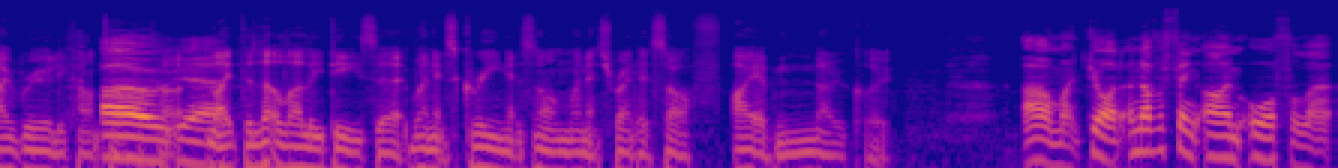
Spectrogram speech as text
I really can't tell. Oh, the yeah. Like the little LEDs that when it's green it's on, when it's red it's off. I have no clue. Oh my god! Another thing I'm awful at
